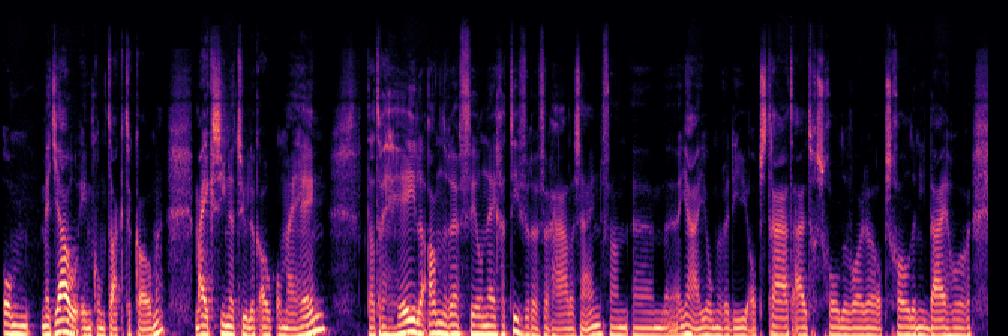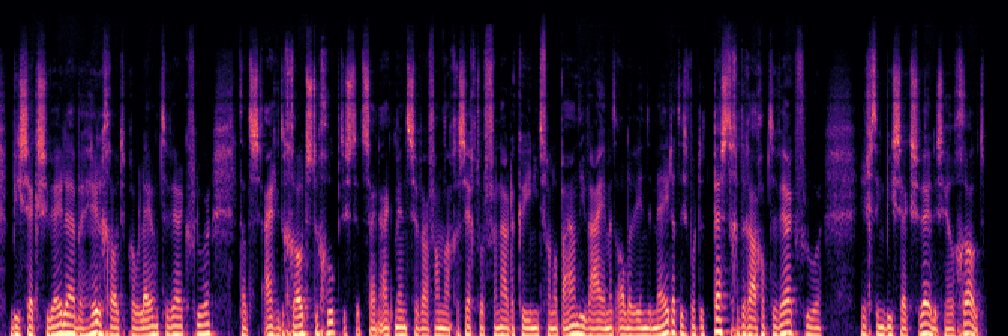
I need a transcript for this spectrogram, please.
om met jou in contact te komen. Maar ik zie natuurlijk ook om mij heen dat er hele andere, veel negatievere verhalen zijn van um, uh, ja, jongeren die op straat uitgescholden worden, op school er niet bij horen. Biseksuelen hebben hele grote problemen op de werkvloer. Dat is eigenlijk de grootste groep. Dus dat zijn eigenlijk mensen waarvan dan gezegd wordt van nou, daar kun je niet van op aan. Die waaien met alle winden mee. Dat is, wordt het pestgedrag op de werkvloer richting biseksuelen is heel groot.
